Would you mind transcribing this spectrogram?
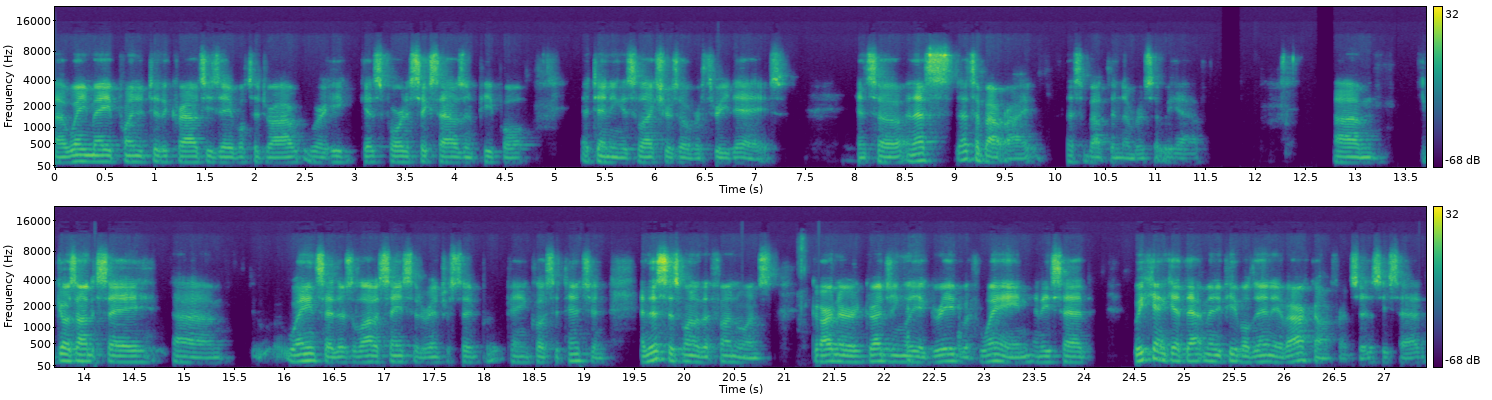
Uh, Wayne May pointed to the crowds he's able to draw, where he gets four to 6,000 people attending his lectures over three days. And so, and that's, that's about right. That's about the numbers that we have. Um, he goes on to say, um, Wayne said there's a lot of saints that are interested paying close attention. And this is one of the fun ones. Gardner grudgingly agreed with Wayne and he said, we can't get that many people to any of our conferences, he said,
